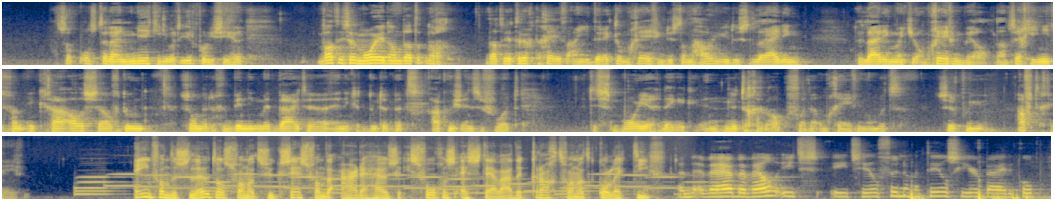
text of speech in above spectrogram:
als we op ons terrein meer kilowattuur produceren, wat is er mooier dan dat het nog dat weer terug te geven aan je directe omgeving. Dus dan hou je dus de leiding, de leiding met je omgeving wel. Dan zeg je niet van ik ga alles zelf doen zonder een verbinding met buiten en ik doe dat met accu's enzovoort. Het is mooier, denk ik, en nuttiger ook voor de omgeving om het surplus af te geven. Een van de sleutels van het succes van de aardehuizen is volgens Estella de kracht van het collectief. En we hebben wel iets, iets heel fundamenteels hier bij de kop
